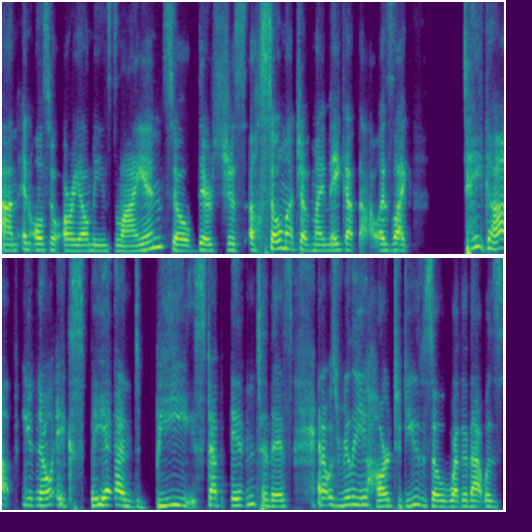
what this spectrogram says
Um, and also Arielle means lion. So there's just uh, so much of my makeup that was like, take up, you know, expand, be, step into this. And it was really hard to do. So, whether that was,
